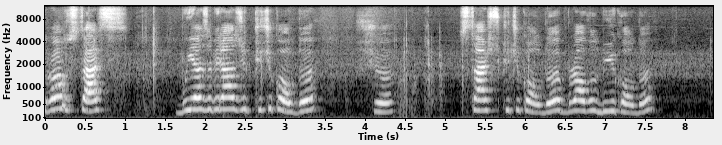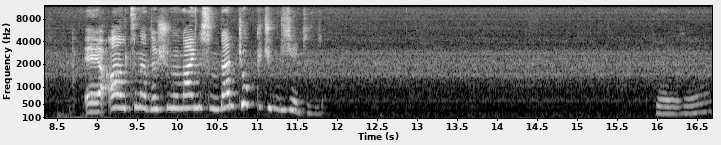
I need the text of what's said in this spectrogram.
Brawl Stars. Bu yazı birazcık küçük oldu. Şu. Stars küçük oldu. Brawl büyük oldu. Ee, altına da şunun aynısından çok küçük bir şey çizeceğim. Şöyle.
